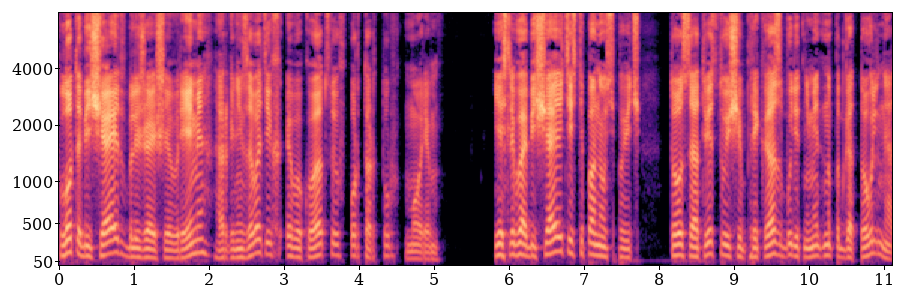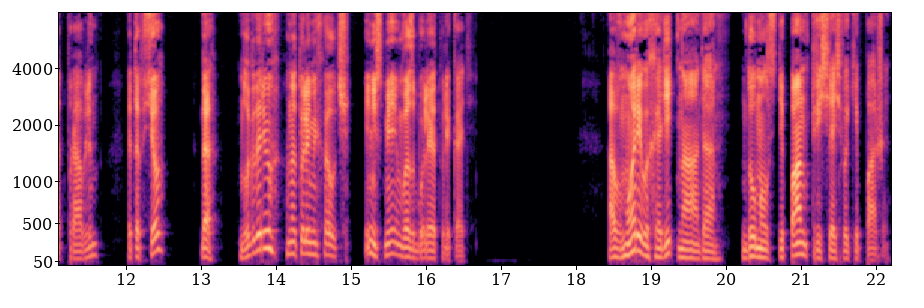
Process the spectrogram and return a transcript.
Флот обещает в ближайшее время организовать их эвакуацию в Порт-Артур морем». «Если вы обещаете, Степан Осипович, то соответствующий приказ будет немедленно подготовлен и отправлен. Это все? Да. Благодарю, Анатолий Михайлович, и не смеем вас более отвлекать. «А в море выходить надо», — думал Степан, трясясь в экипаже.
